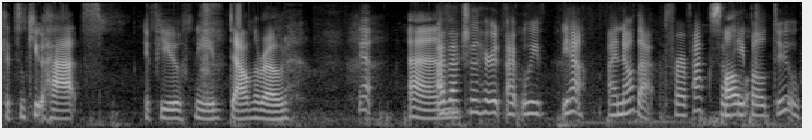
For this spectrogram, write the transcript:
Get some cute hats if you need down the road. Yeah. And I've actually heard, I, we yeah, I know that for a fact. Some Well, people do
